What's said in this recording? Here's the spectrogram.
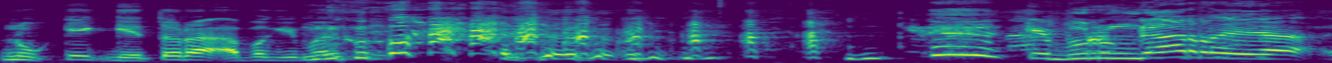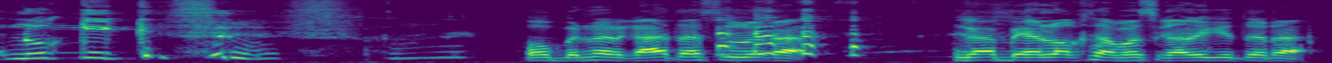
Nukik gitu, Ra, apa gimana? Kayak burung dara ya, nukik. Oh bener ke atas lu Ra Nggak belok sama sekali gitu Ra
